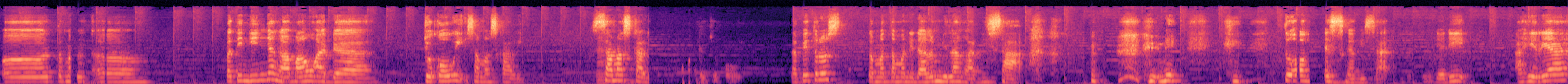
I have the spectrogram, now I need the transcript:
eh, teman eh, petingginya nggak mau ada Jokowi sama sekali. Sama sekali tapi terus teman-teman di dalam bilang nggak bisa. Ini itu obvious nggak bisa. Gitu. jadi akhirnya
